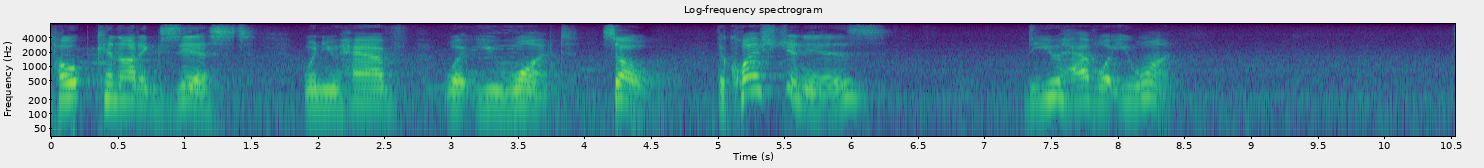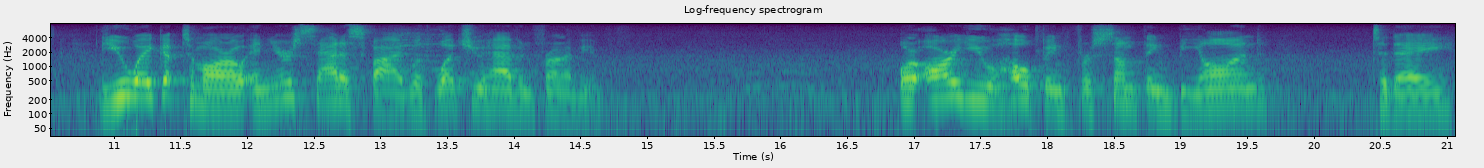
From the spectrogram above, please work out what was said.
Hope cannot exist when you have what you want. So, the question is do you have what you want? Do you wake up tomorrow and you're satisfied with what you have in front of you? Or are you hoping for something beyond today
